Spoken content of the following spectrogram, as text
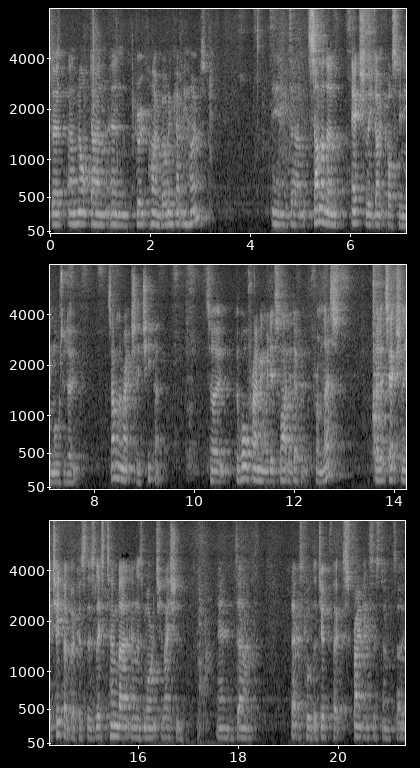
that are not done in group home building company homes. And um, some of them actually don't cost any more to do. Some of them are actually cheaper. So the wall framing we did slightly different from this, but it's actually cheaper because there's less timber and there's more insulation. And um, that was called the Jib-Fix framing system. So,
